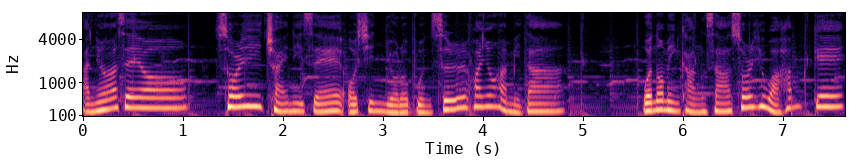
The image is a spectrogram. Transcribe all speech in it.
안녕하세요. Sorry Chinese에 오신 여러분을 환영합니다. 원어민 강사 솔희와 함께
